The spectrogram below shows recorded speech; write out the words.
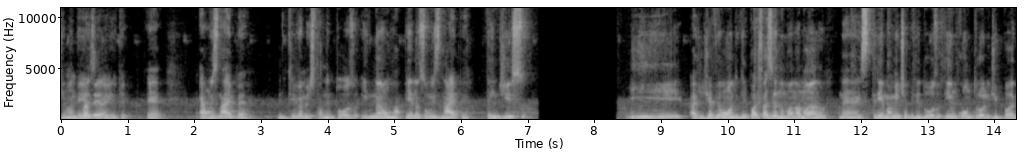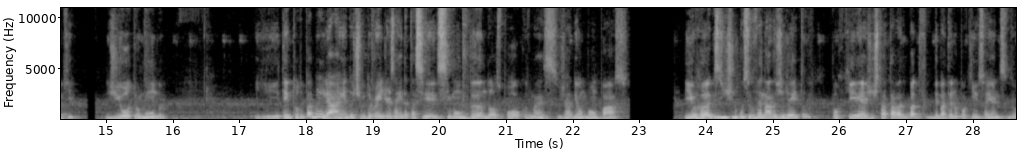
finlandesa, Finlandesa. e do que, é, é um sniper incrivelmente talentoso, e não apenas um sniper, tem disso. E a gente já viu ontem o que ele pode fazer no mano a mano, né? Extremamente habilidoso, tem um controle de puck de outro mundo. E tem tudo para brilhar ainda. O time do Rangers ainda está se, se montando aos poucos, mas já deu um bom passo. E o Hugs a gente não conseguiu ver nada direito, porque a gente estava debatendo um pouquinho isso aí antes do,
